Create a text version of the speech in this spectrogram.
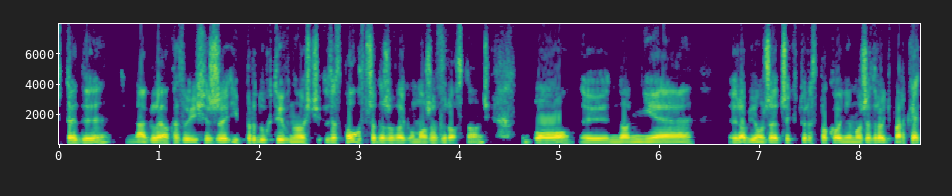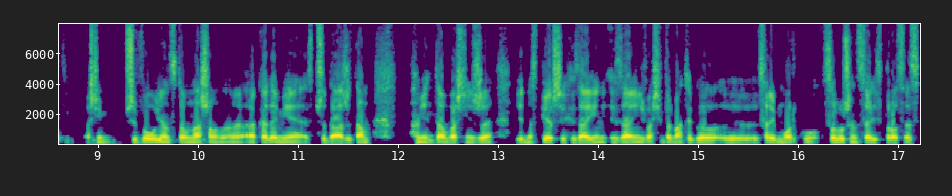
wtedy nagle okazuje się, że i produktywność zespołu sprzedażowego może wzrosnąć, bo y, no nie robią rzeczy, które spokojnie może zrobić marketing. Właśnie przywołując tą naszą e, Akademię Sprzedaży, tam pamiętam właśnie, że jedno z pierwszych zajęć, zajęć właśnie w ramach tego e, frameworku Solution Sales Process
